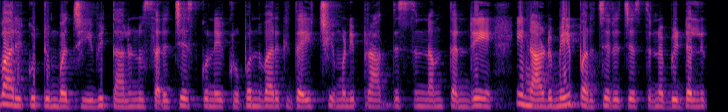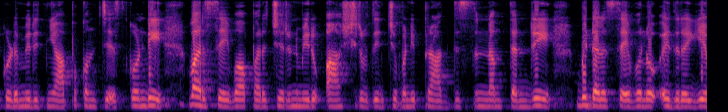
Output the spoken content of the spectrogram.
వారి కుటుంబ జీవితాలను సరిచేసుకునే కృపను వారికి దయచేయమని ప్రార్థిస్తున్నాం తండ్రి. ఈనాడు మీ పరిచర్య చేస్తున్న బిడ్డల్ని కూడా మీరు జ్ఞాపకం చేసుకోండి. వారి సేవా పరిచర్యను మీరు ఆశీర్వదించమని ప్రార్థిస్తున్నాం తండ్రి. బిడ్డల సేవలో ఎదురయ్యే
